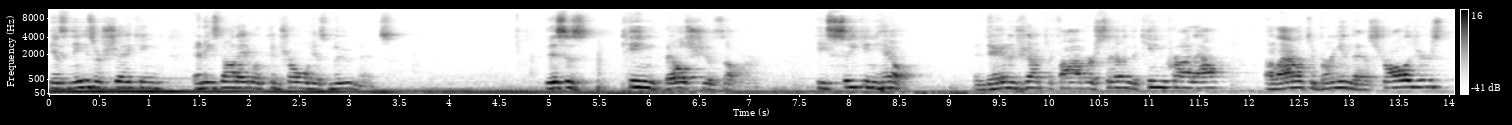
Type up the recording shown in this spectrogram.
His knees are shaking, and he's not able to control his movements. This is King Belshazzar. He's seeking help. In Daniel chapter 5, verse 7, the king cried out aloud to bring in the astrologers,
